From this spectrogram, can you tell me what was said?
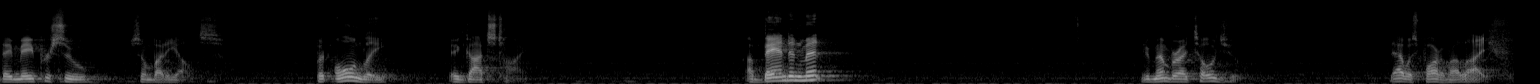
They may pursue somebody else, but only in God's time. Abandonment Remember, I told you that was part of my life.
